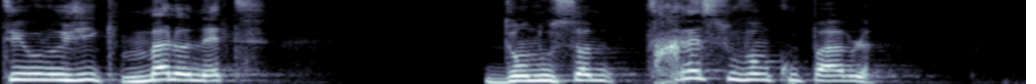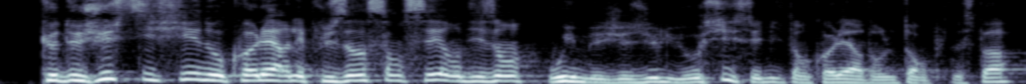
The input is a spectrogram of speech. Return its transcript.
théologique malhonnête dont nous sommes très souvent coupables que de justifier nos colères les plus insensées en disant oui mais Jésus lui aussi s'est mis en colère dans le temple, n'est-ce pas?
